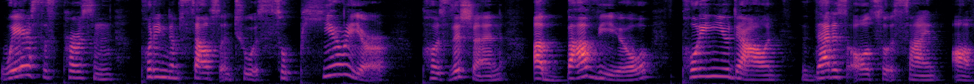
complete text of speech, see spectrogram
where's this person putting themselves into a superior position above you, putting you down? That is also a sign of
